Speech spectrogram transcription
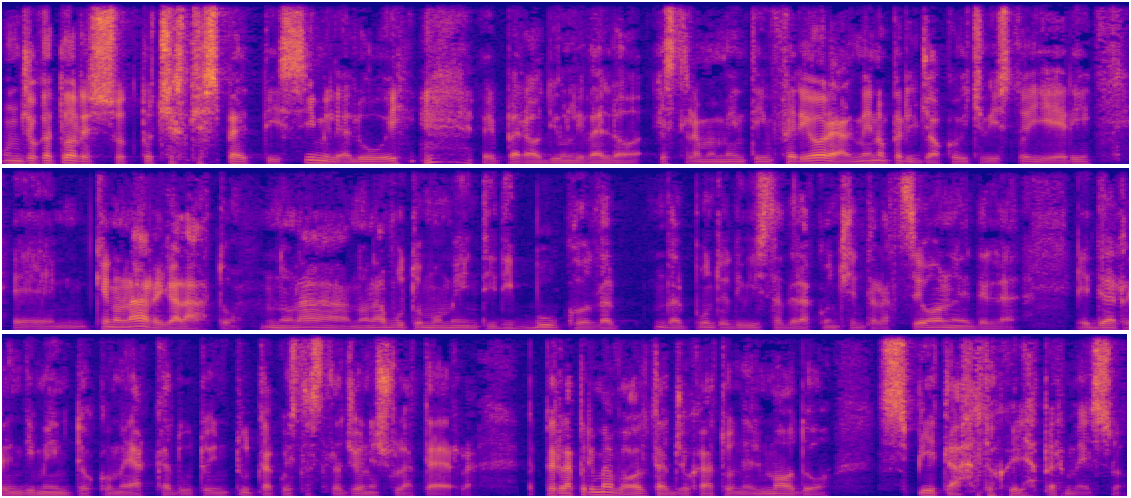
un giocatore sotto certi aspetti simile a lui, eh, però di un livello estremamente inferiore, almeno per il Djokovic visto ieri, eh, che non ha regalato, non ha, non ha avuto momenti di buco dal dal punto di vista della concentrazione del, e del rendimento come è accaduto in tutta questa stagione sulla Terra. Per la prima volta ha giocato nel modo spietato che gli ha permesso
